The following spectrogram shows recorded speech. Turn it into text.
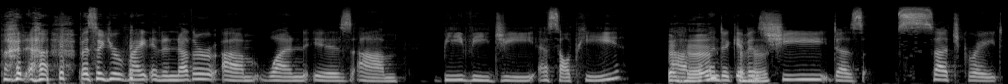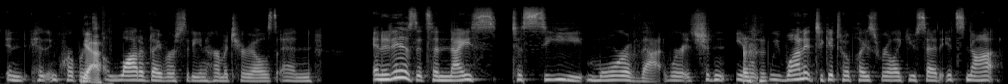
but uh, but so you're right. And another um, one is um, BVG SLP. Uh, uh-huh, Belinda Givens, uh-huh. she does such great and incorporates yeah. a lot of diversity in her materials and and it is it's a nice to see more of that where it shouldn't you know we want it to get to a place where like you said it's not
